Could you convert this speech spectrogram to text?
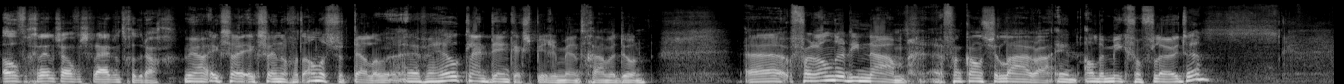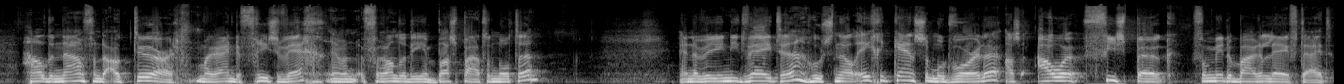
over grensoverschrijdend gedrag. Ja, ik zou, ik zou je nog wat anders vertellen. Even een heel klein denkexperiment gaan we doen. Eh, verander die naam eh, van Cancellara in Annemiek van Vleuten. Haal de naam van de auteur Marijn de Vries weg en verander die in Bas Paternotte. En dan wil je niet weten hoe snel ik gecanceld moet worden als oude viespeuk van middelbare leeftijd.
